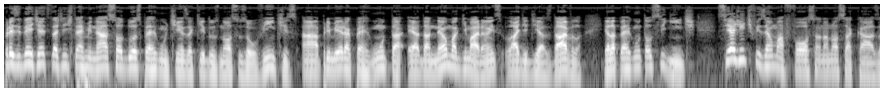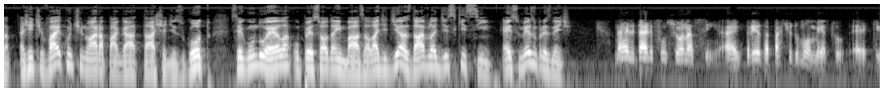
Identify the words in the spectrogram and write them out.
Presidente, antes da gente terminar, só duas perguntinhas aqui dos nossos ouvintes. A primeira pergunta é a da Nelma Guimarães, lá de Dias Dávila, ela pergunta o seguinte: se a gente fizer uma fossa na nossa casa, a gente vai continuar a pagar a taxa de esgoto? Segundo ela, o pessoal da Embasa, lá de Dias Dávila, diz que sim. É isso mesmo, presidente? Na realidade, funciona assim. A empresa, a partir do momento é, que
